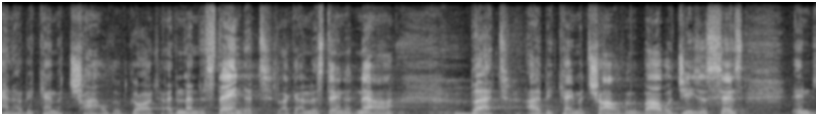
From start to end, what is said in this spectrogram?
and I became a child of God. I didn't understand it like I understand it now, but I became a child. And the Bible, Jesus says in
